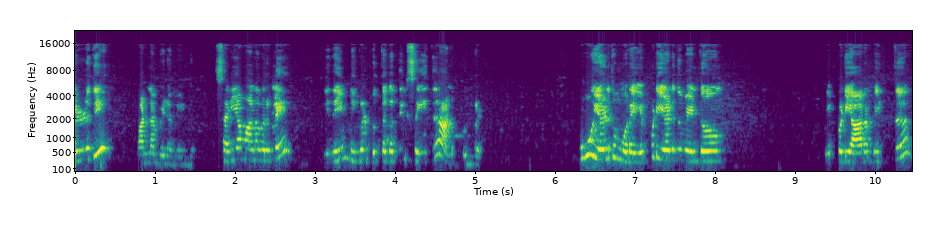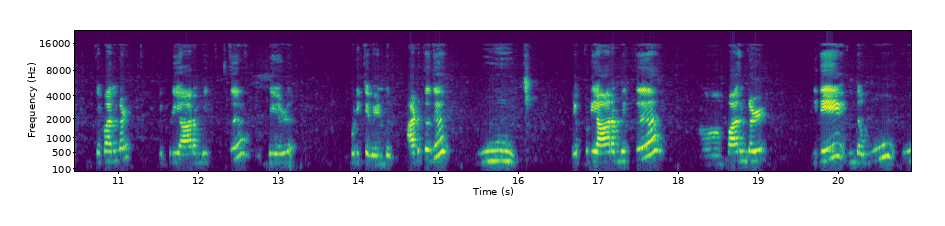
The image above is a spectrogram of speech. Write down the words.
எழுதி வண்ணமிட வேண்டும். சரியா மாணவர்களே? இதையும் நீங்கள் புத்தகத்தில் செய்து அனுப்புங்கள். பூ எழுதும் முறை எப்படி எழுத வேண்டும்? எப்படி ஆரம்பித்து பாருங்கள் இப்படி ஆரம்பித்து இப்படி எழு முடிக்க வேண்டும். அடுத்தது ஊ எப்படி ஆரம்பித்து? ஆஹ் பாருங்கள். இதே இந்த ஊ ஊ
